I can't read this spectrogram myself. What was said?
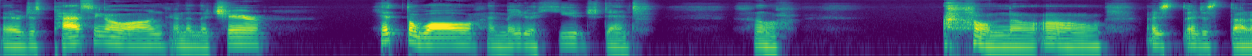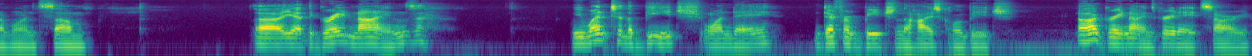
They're just passing along, and then the chair hit the wall and made a huge dent. Oh. Oh no. Oh. I just I just thought of one. Some uh yeah, the grade nines. We went to the beach one day. Different beach than the high school beach. No, not grade nines, grade eight, sorry.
